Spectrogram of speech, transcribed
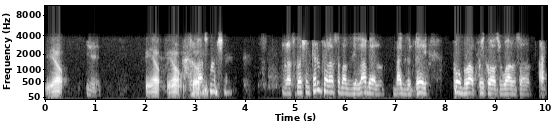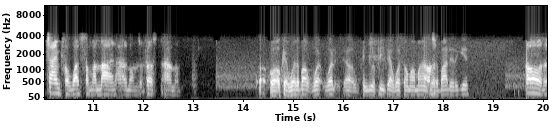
Yep, Yeah. Yep, yep. So last question. last question. Can you tell us about the label back the day? Po Broke Records was uh, a time for What's on My Mind album, the first album. Uh, well, okay. What about what? What? Uh, can you repeat that? What's on my mind? Oh, what about it again? Oh, the,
